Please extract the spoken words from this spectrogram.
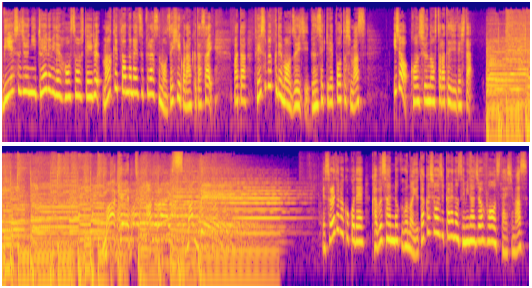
BS1212 で放送しているマーケットアナライズプラスもぜひご覧ください。また、Facebook でも随時分析レポートします。以上、今週のストラテジーでした。マーケットアナライズマンデーそれではここで株365の豊か商事からのセミナー情報をお伝えします。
